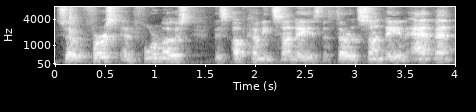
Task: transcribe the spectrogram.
So, first and foremost, this upcoming Sunday is the third Sunday in Advent,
